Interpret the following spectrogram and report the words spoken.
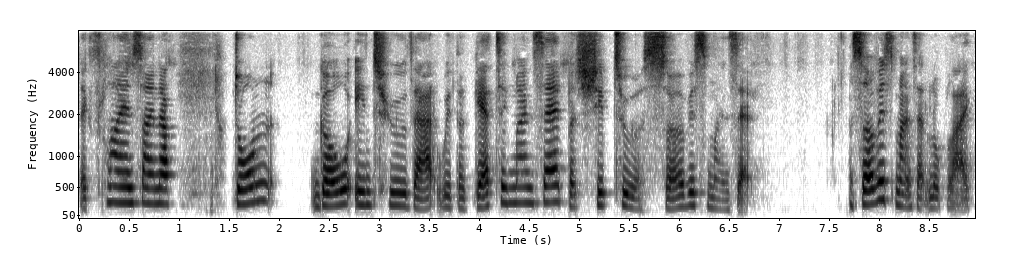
next client sign up? Don't go into that with a getting mindset, but shift to a service mindset. Service mindset look like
